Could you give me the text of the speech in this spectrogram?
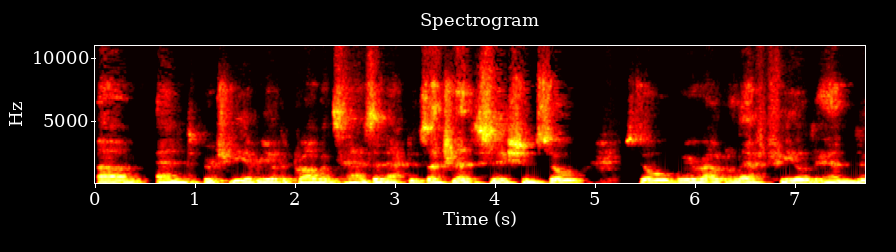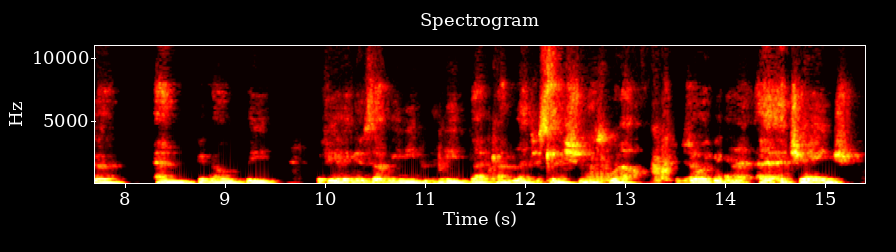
Um, and virtually every other province has enacted such legislation. So, so we're out in left field, and and you know the the feeling is that we need need that kind of legislation as well. Yeah. So again, a, a, change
